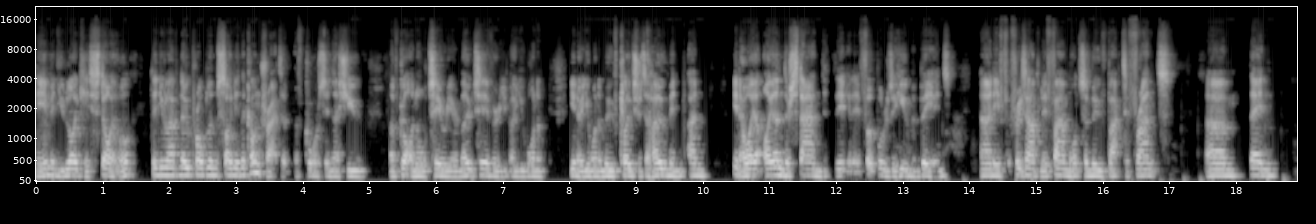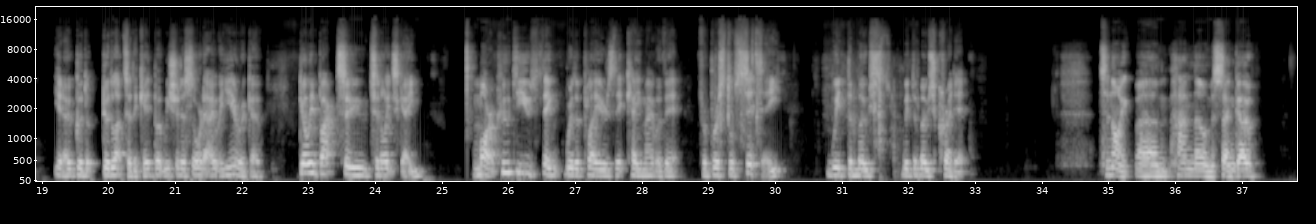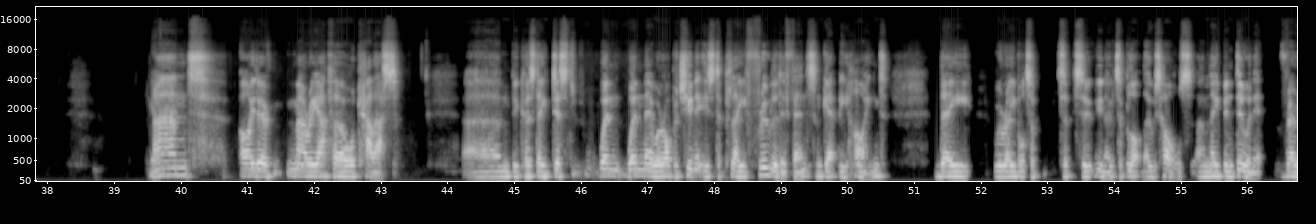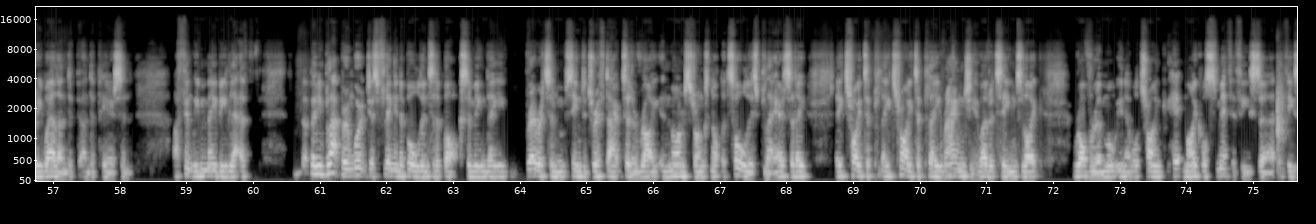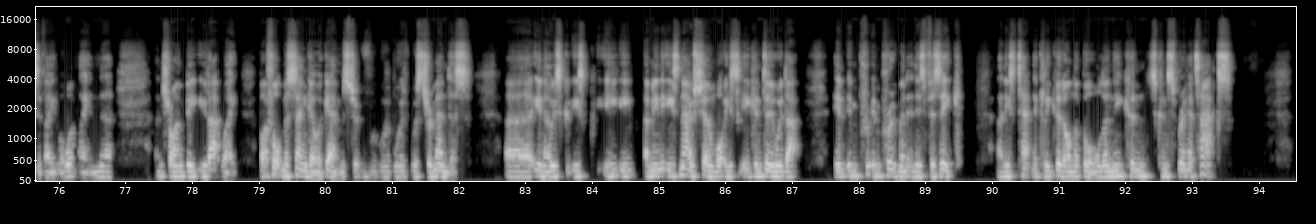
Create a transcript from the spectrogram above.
him and you like his style then you'll have no problem signing the contract of course unless you have got an ulterior motive or you, or you want to you know you want to move closer to home and and you know I, I understand that footballers are human beings and if for example if Fam wants to move back to France um, then you know good good luck to the kid but we should have sorted it out a year ago going back to tonight's game, mm. Mark, who do you think were the players that came out of it for Bristol City with the most with the most credit? Tonight, um, Han Noah Massengo yeah. and either Mariappa or Kalas. Um, because they just when when there were opportunities to play through the defence and get behind, they were able to, to, to, you know, to block those holes. And they've been doing it very well under, under Pearson. I think we maybe let a, I mean, Blackburn weren't just flinging the ball into the box. I mean, they Brereton seemed to drift out to the right, and Armstrong's not the tallest player, so they they tried to they tried to play round you. Other teams like Rotherham, will, you know, will try and hit Michael Smith if he's uh, if he's available, won't they? And uh, and try and beat you that way. But I thought Massengo again was was, was tremendous. Uh, you know, he's he's he, he, I mean, he's now shown what he's, he can do with that in, improvement in his physique, and he's technically good on the ball, and he can can spring attacks.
